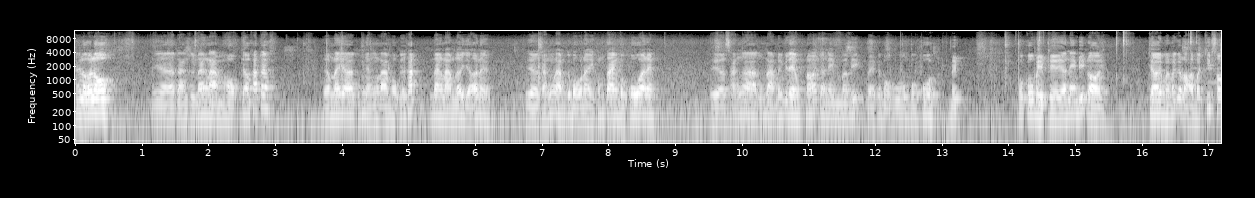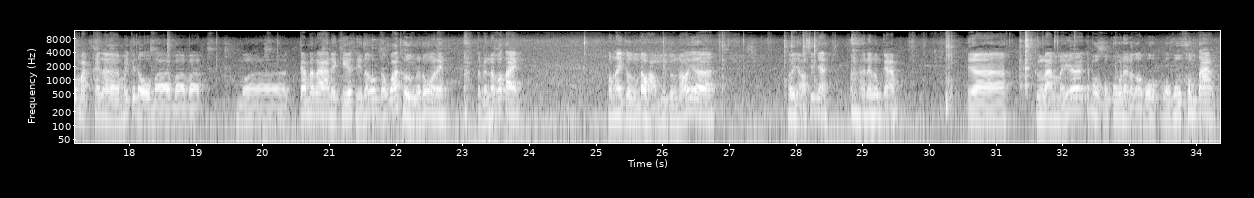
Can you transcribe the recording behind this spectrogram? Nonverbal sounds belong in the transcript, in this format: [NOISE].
hello hello. Thì à, đang cường đang làm hột cho khách á. Thì hôm nay à, cũng nhận làm hột cho khách đang làm lỡ dở này thì à, sẵn làm cái bộ này không tan bộ cua anh em. Thì sẵn cũng làm mấy video nói cho anh em biết về cái bộ bộ cua bịp. Bộ cua bịp thì anh em biết rồi. Chơi mà mấy cái loại mà chip số mặt hay là mấy cái đồ mà mà mà, mà camera này kia thì nó đã quá thường rồi đúng không anh em? Tại vì nó có tan. Hôm nay cường đau họng thì cường nói uh, hơi nhỏ xíu nha. [COUGHS] Anh em thông cảm thì à, cường làm mấy cái bộ bộ cua này là gọi bộ bộ cua không tan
